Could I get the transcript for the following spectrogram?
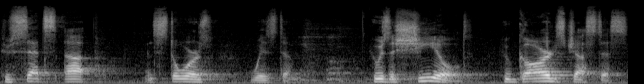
who sets up and stores wisdom, who is a shield, who guards justice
